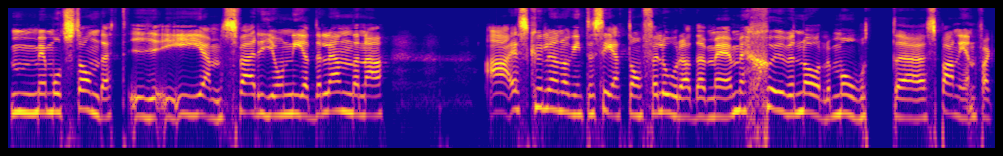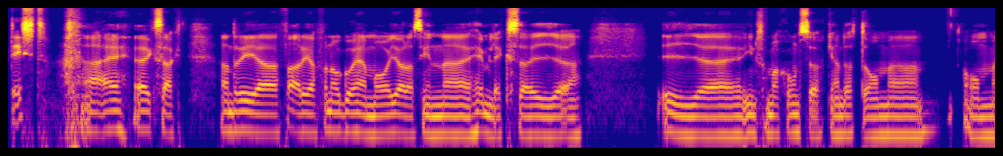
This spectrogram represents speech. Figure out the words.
med motståndet i, i EM. Sverige och Nederländerna. Ah, jag skulle nog inte se att de förlorade med, med 7-0 mot äh, Spanien faktiskt. Nej, exakt. Andrea Faria får nog gå hem och göra sin hemläxa i, i informationssökandet om, om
